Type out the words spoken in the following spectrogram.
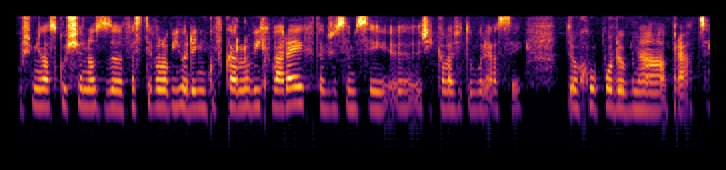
už měla zkušenost z festivalového deníku v Karlových Varech, takže jsem si říkala, že to bude asi trochu podobná práce.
